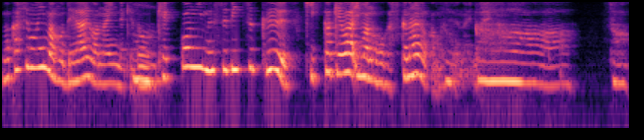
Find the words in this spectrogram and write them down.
昔も今も出会いはないんだけど、うん結婚に結びつくきっかけは今の方が少ないのかもしれないねそっ。かそっ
